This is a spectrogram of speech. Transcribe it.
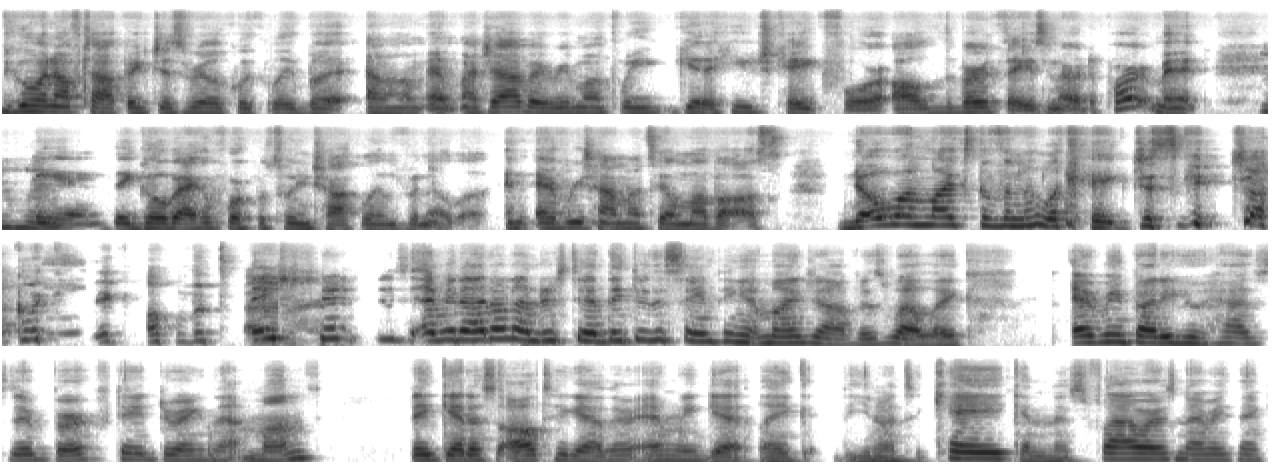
going off topic just real quickly, but um, at my job every month we get a huge cake for all of the birthdays in our department, mm-hmm. and they go back and forth between chocolate and vanilla. And every time I tell my boss, no one likes the vanilla cake, just get chocolate cake all the time. They should. Just, I mean, I don't understand. They do the same thing at my job as well. Like everybody who has their birthday during that month they get us all together and we get like you know it's a cake and there's flowers and everything.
